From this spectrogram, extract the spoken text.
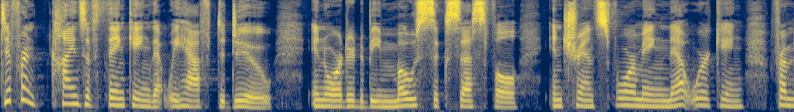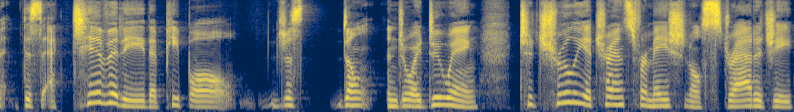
different kinds of thinking that we have to do in order to be most successful in transforming networking from this activity that people just don't enjoy doing to truly a transformational strategy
